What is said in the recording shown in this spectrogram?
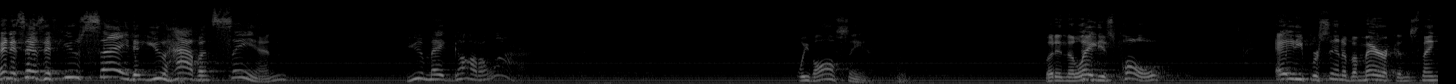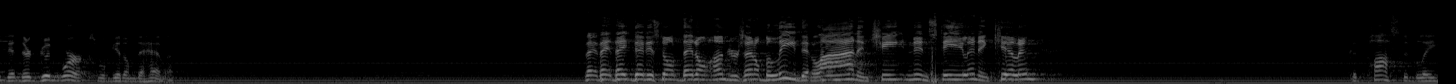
And it says if you say that you haven't sinned, you make God a liar. We've all sinned. But in the latest poll, 80% of Americans think that their good works will get them to heaven. They, they, they, they just don't, they don't understand, they don't believe that lying and cheating and stealing and killing could possibly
